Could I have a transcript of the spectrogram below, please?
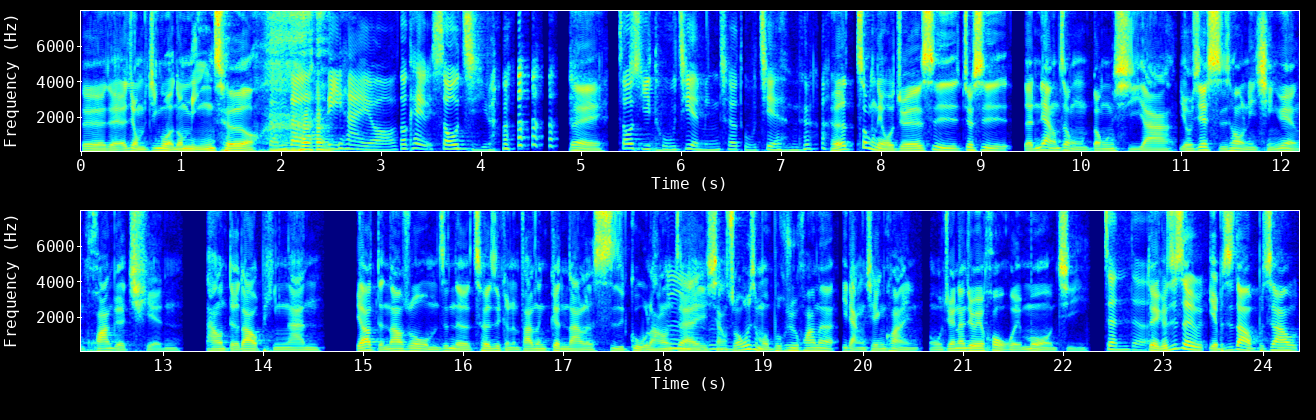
对对对，而且我们经过很多名车哦，真的很厉害哦，都可以收集了。对，收集图鉴，名车图鉴。可是重点，我觉得是就是能量这种东西呀，有些时候你情愿花个钱，然后得到平安。不要等到说我们真的车子可能发生更大的事故，然后再想说为什么不去花那一两千块？我觉得那就会后悔莫及。真的。对，可是这也不知道，不知道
